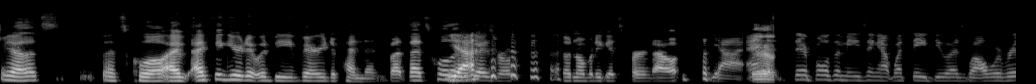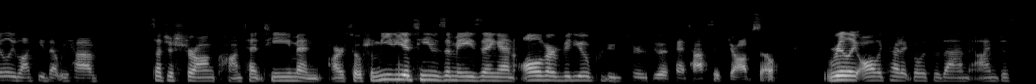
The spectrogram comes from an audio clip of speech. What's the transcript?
Yeah, that's that's cool. I I figured it would be very dependent, but that's cool that Yeah. you guys wrote so nobody gets burned out. yeah, and Yeah. they're both amazing at what they do as well. We're really lucky that we have such a strong content team and our social media team is amazing and all of our video producers do a fantastic job. So really all the credit goes to them. I'm just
